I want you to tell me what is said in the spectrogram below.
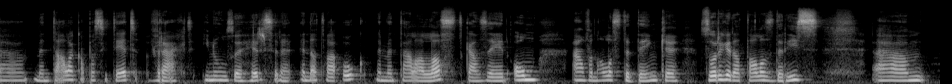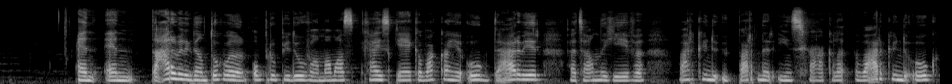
uh, mentale capaciteit vraagt in onze hersenen. En dat dat ook een mentale last kan zijn om aan van alles te denken, zorgen dat alles er is. Um, en, en daar wil ik dan toch wel een oproepje doen van mama's, ga eens kijken, wat kan je ook daar weer uit handen geven? Waar kun je je partner inschakelen? Waar kun je ook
